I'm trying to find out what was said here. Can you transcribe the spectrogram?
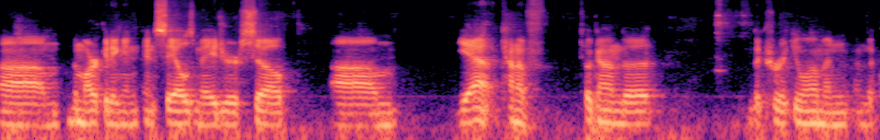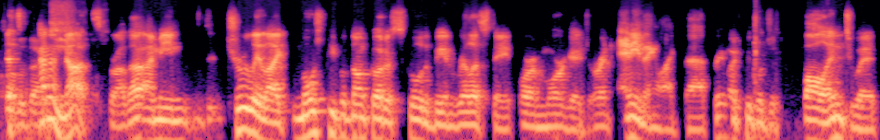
um, the marketing and, and, sales major. So, um, yeah, kind of took on the, the curriculum and, and the club That's events. kind of nuts, brother. I mean, truly, like most people don't go to school to be in real estate or a mortgage or in anything like that. Pretty much people just fall into it.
